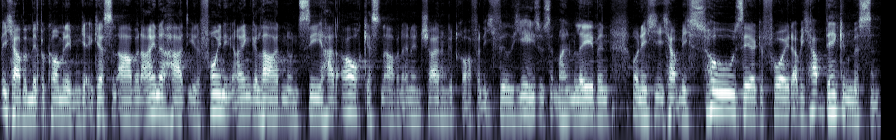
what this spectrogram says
ich habe mitbekommen, eben gestern Abend, eine hat ihre Freundin eingeladen und sie hat auch gestern Abend eine Entscheidung getroffen. Ich will Jesus in meinem Leben und ich, ich habe mich so sehr gefreut, aber ich habe denken müssen,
